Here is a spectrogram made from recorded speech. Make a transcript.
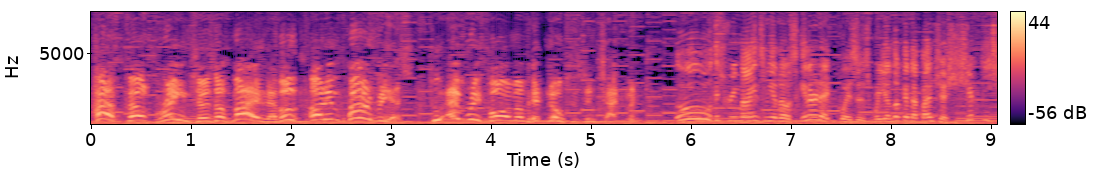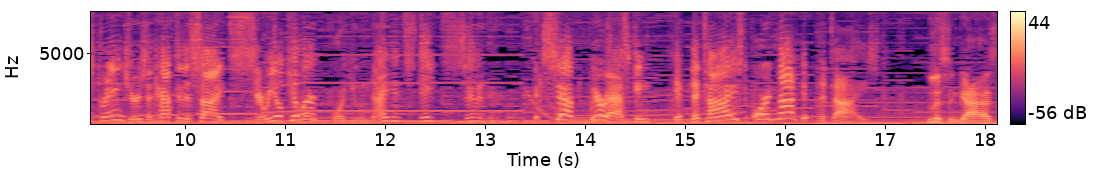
Half-elf rangers of my level are impervious to every form of hypnosis enchantment. Ooh, this reminds me of those internet quizzes where you look at a bunch of shifty strangers and have to decide serial killer or United States Senator. Except we're asking hypnotized or not hypnotized. Listen, guys,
